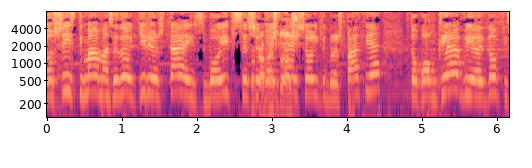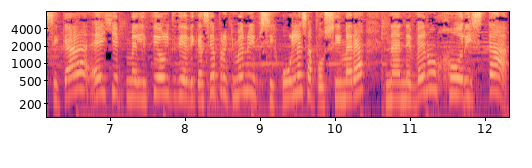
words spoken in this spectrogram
το σύστημά μας εδώ, ο κύριος Τάις βοήθησε, Το σε καθεστώς. βοηθάει σε όλη την προσπάθεια. Το κονκλάβιο εδώ φυσικά έχει επιμεληθεί όλη τη διαδικασία προκειμένου οι ψυχούλες από σήμερα να ανεβαίνουν χωριστά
